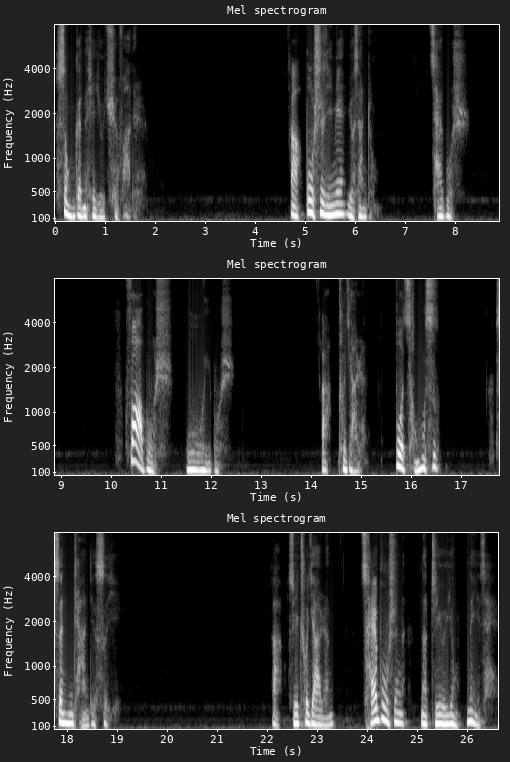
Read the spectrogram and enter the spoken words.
送给那些有缺乏的人。啊，布施里面有三种：财布施、法布施、无为布施。啊，出家人不从事生产的事业。啊，所以出家人财布施呢，那只有用内财。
